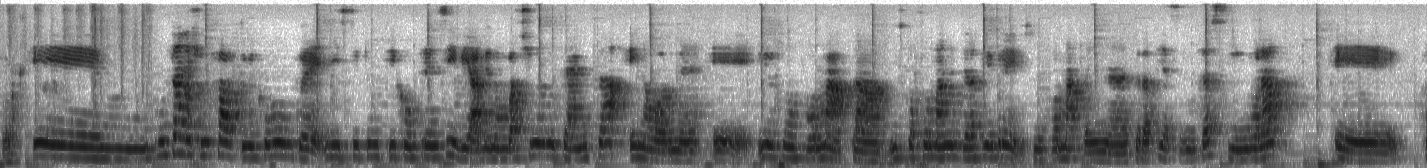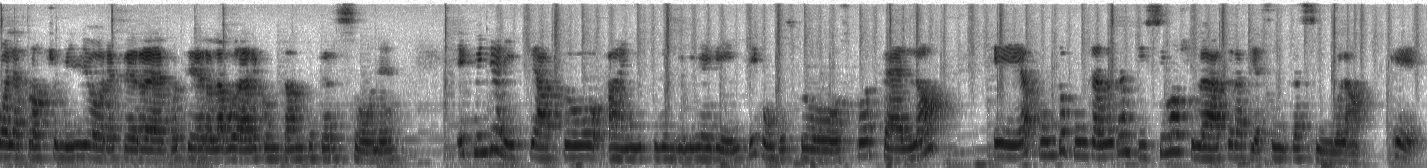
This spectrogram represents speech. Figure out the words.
okay. e puntando sul fatto che comunque gli istituti comprensivi abbiano un bacino d'utenza enorme e io sono formata, mi sto formando in terapie brevi, sono formata in terapia seduta singola e quale approccio migliore per poter lavorare con tante persone e quindi ho iniziato a inizio del 2020 con questo sportello e appunto puntando tantissimo sulla terapia seduta singola che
